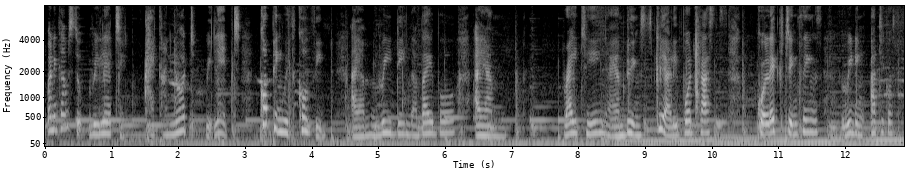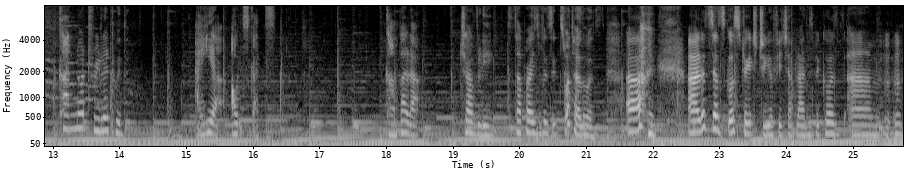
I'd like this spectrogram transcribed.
when it comes to relating, I cannot relate. Coping with COVID, I am reading the Bible, I am writing, I am doing clearly podcasts, collecting things, reading articles. Cannot relate with I hear outskirts, Kampala, traveling, surprise visits. What are those? Uh, uh, let's just go straight to your future plans because um,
